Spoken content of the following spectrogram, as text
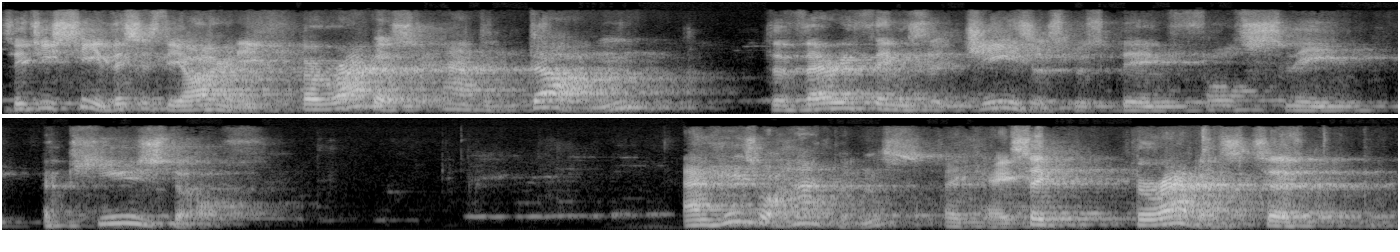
So, do you see? This is the irony. Barabbas had done the very things that Jesus was being falsely accused of. And here's what happens. Okay, so Barabbas, to,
